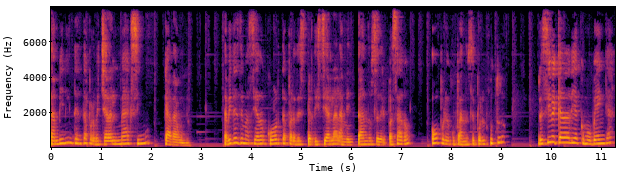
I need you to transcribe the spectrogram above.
también intenta aprovechar al máximo cada uno. La vida es demasiado corta para desperdiciarla lamentándose del pasado o preocupándose por el futuro. Recibe cada día como venga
